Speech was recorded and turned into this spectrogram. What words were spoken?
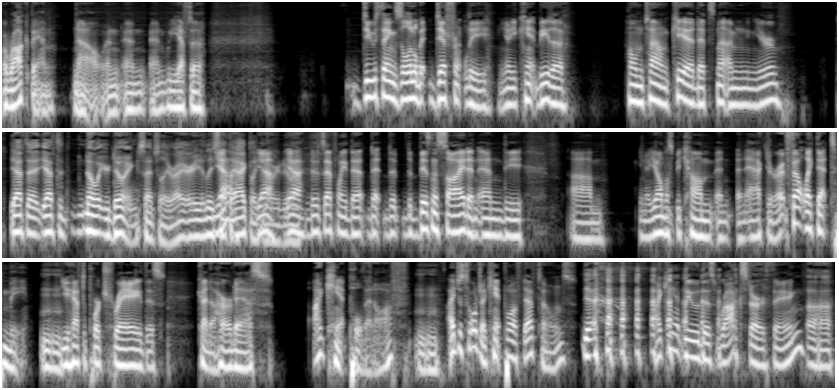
a rock band now and and and we have to do things a little bit differently. You know, you can't be the hometown kid that's not I mean, you're You have to you have to know what you're doing essentially, right? Or you at least have to act like yeah, you know what you're doing. Yeah, there's definitely that that the, the business side and and the um you know, you almost become an, an actor. It felt like that to me. Mhm. You have to portray this kind of hard ass. I can't pull that off. Mhm. I just told you I can't pull off Deftones. Yeah. I can't do this rock star thing. uh huh.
